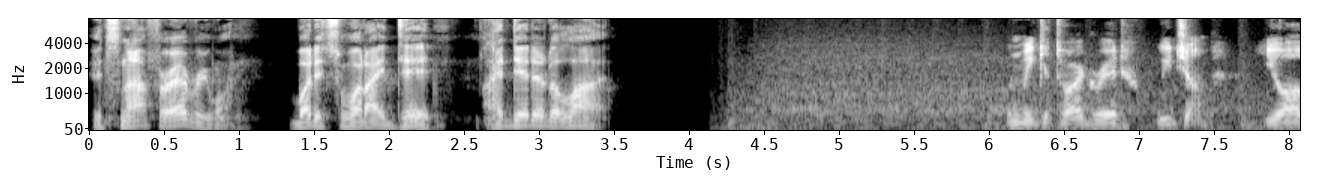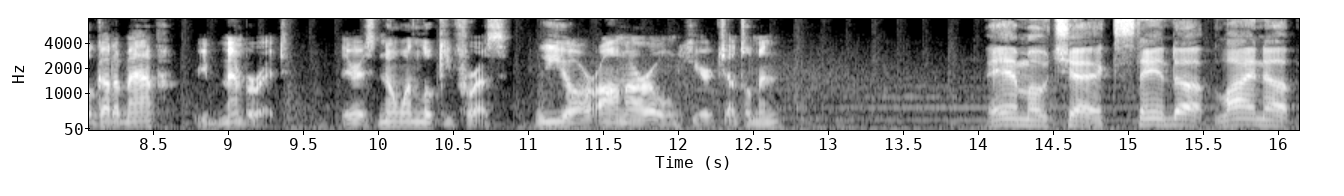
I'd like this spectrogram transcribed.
It's not for everyone, but it's what I did. I did it a lot. When we get to our grid, we jump. You all got a map? Remember it. There is no one looking for us. We are on our own here, gentlemen. Ammo check, stand up, line up,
